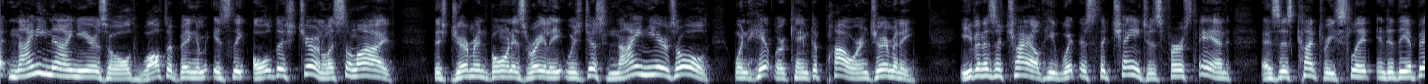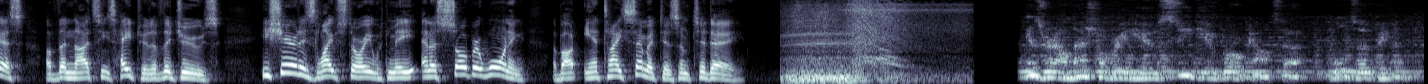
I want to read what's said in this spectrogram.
At 99 years old, Walter Bingham is the oldest journalist alive. This German born Israeli was just nine years old when Hitler came to power in Germany. Even as a child, he witnessed the changes firsthand as his country slid into the abyss of the Nazis' hatred of the Jews. He shared his life story with me and a sober warning about anti Semitism today. Israel National Radio senior broadcaster, Walter Bingham.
